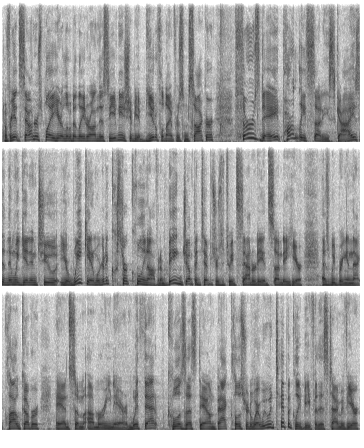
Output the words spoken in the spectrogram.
Don't forget Sounders play here a little bit later on this evening. It should be a beautiful night for some soccer. Thursday, partly sunny skies, and then we get into your weekend. We're going to start cooling off and a big jump in temperatures between Saturday and Sunday here as we bring in that cloud cover and some uh, marine air. And with that, cools us down back closer to where we would typically be for this time of year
